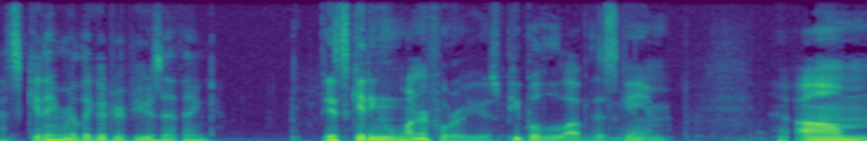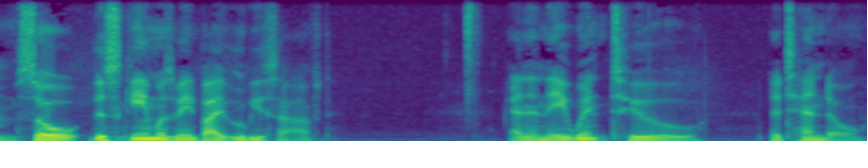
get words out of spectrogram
it's getting really good reviews I think. It's getting wonderful reviews. People love this game. Um, so this game was made by Ubisoft, and then they went to Nintendo,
